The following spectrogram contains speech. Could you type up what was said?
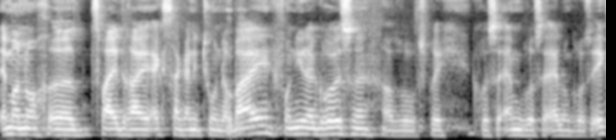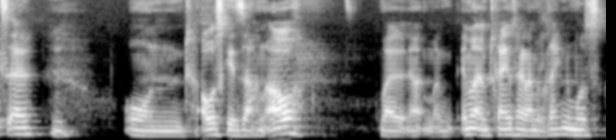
immer noch äh, zwei, drei extra Garnituren dabei von jeder Größe. Also sprich Größe M, Größe L und Größe XL. Und Ausgehsachen auch, weil ja, man immer im Trainingslager damit rechnen muss,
